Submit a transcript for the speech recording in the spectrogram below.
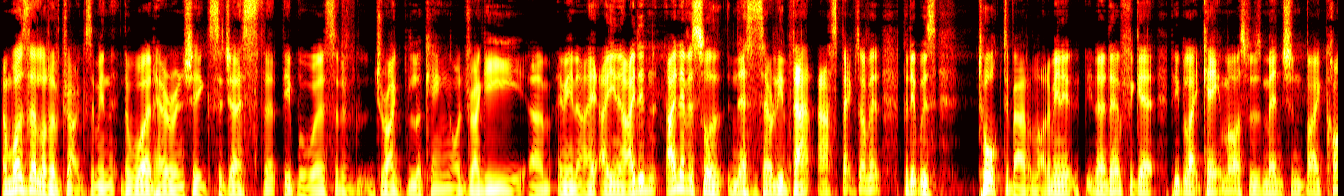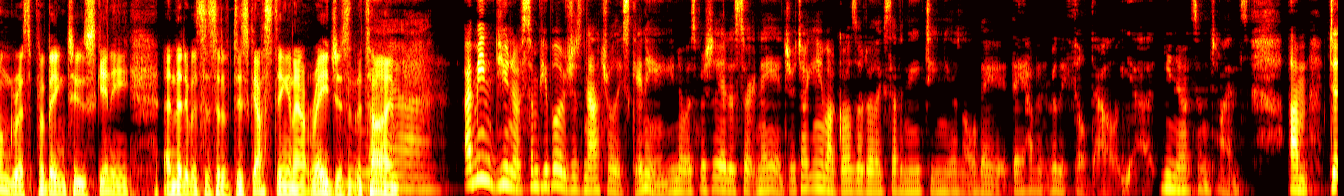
and was there a lot of drugs? I mean, the word heroin chic suggests that people were sort of drug looking or druggy. Um, I mean, I, I you know I didn't I never saw necessarily that aspect of it, but it was talked about a lot. I mean, it, you know, don't forget people like Kate Moss was mentioned by Congress for being too skinny, and that it was sort of disgusting and outrageous at the time. I mean, you know, some people are just naturally skinny, you know, especially at a certain age. You're talking about girls that are like 17, 18 years old. They they haven't really filled out yet, you know, sometimes. Um, d-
